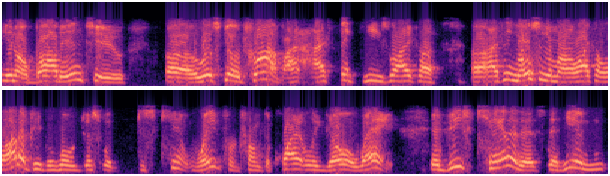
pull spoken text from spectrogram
you know, bought into uh, let's go Trump. I, I think he's like a. Uh, I think most of them are like a lot of people who just would just can't wait for Trump to quietly go away. If these candidates that he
